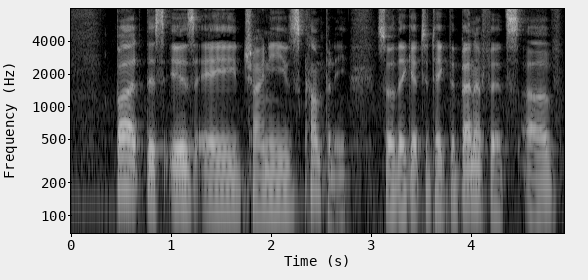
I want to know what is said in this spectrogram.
But this is a Chinese company, so they get to take the benefits of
